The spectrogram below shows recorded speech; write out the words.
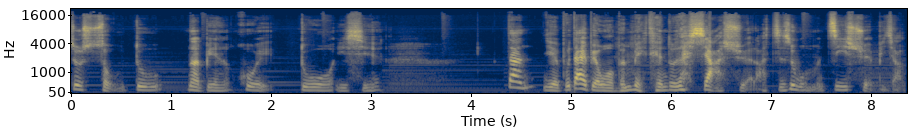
就首都那边会多一些。但也不代表我们每天都在下雪啦，只是我们积雪比较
